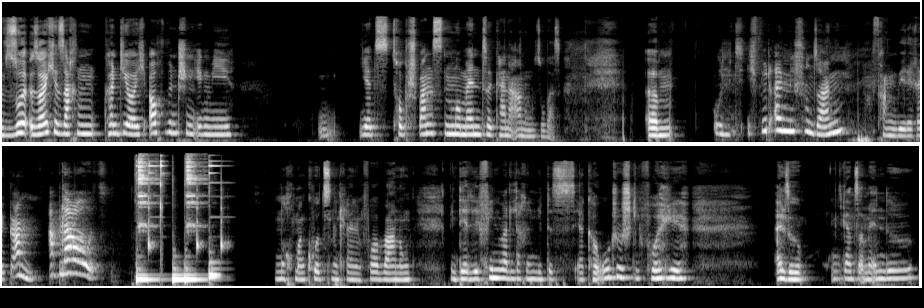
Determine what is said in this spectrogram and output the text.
So, solche Sachen könnt ihr euch auch wünschen, irgendwie jetzt top spannendsten Momente, keine Ahnung, sowas. Ähm, und ich würde eigentlich schon sagen, fangen wir direkt an. Applaus! Nochmal kurz eine kleine Vorwarnung. Mit der Delfinwandlerin wird es sehr chaotisch, die Folge. Also, ganz am Ende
